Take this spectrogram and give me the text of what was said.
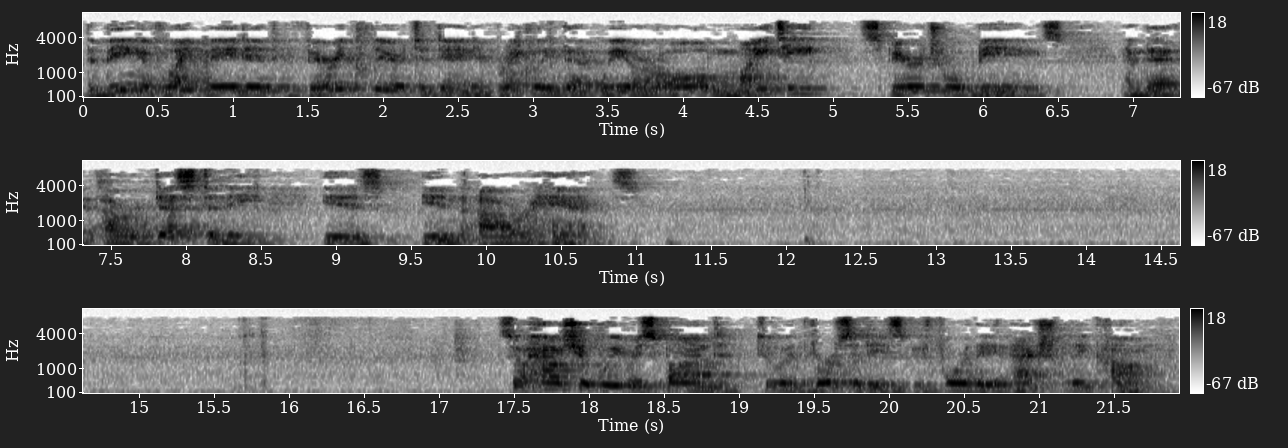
The being of light made it very clear to Dannion Brinkley that we are all mighty spiritual beings and that our destiny is in our hands. So, how should we respond to adversities before they actually come?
